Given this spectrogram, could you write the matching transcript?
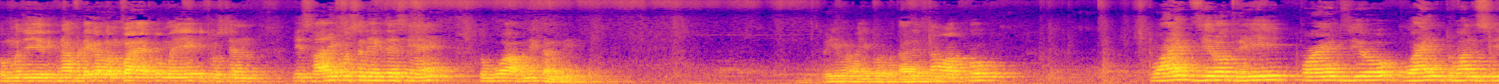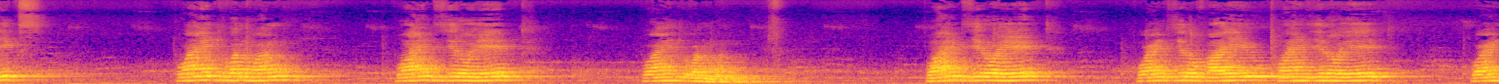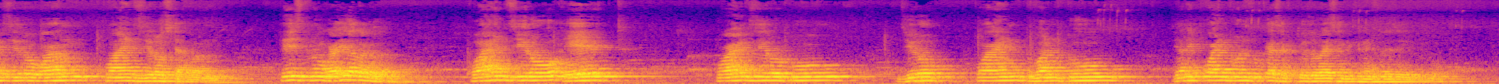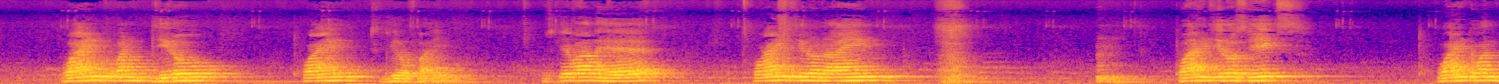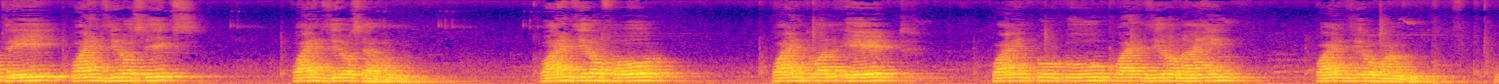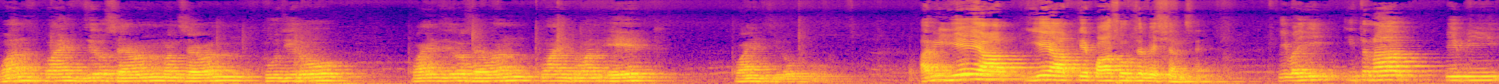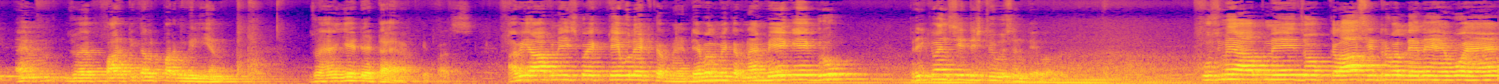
तो मुझे ये लिखना पड़ेगा, लंबा है तो मैं एक क्वेश्चन ये सारे क्वेश्चन एक जैसे हैं तो वो आपने कर करने तो ये मैं एक बार बता देता हूँ आपको। Point zero three point zero point one six point one one point zero eight point one one point zero eight point zero five point zero eight point zero one point zero seven तीस दिनों का ही अलग अलग point zero eight point zero two zero point one two यानी point one two कह सकते हो जब ऐसे लिख रहे हैं वैसे point one zero point zero five उसके बाद है point zero nine point zero six point one three point zero six point zero seven point zero four point one eight point two two point zero nine point zero one one point zero seven one seven two zero point zero seven point one eight point zero four अभी ये आप, ये आपके पास observation हैं कि भाई इतना ppm जो है पार्टिकल पर मिलियन जो है ये डेटा है आपके पास। अभी आपने इसको एक टेबुलेट करना है टेबल में करना है make a group frequency distribution table उसमें आपने जो क्लास इंटरवल लेने हैं वो हैं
